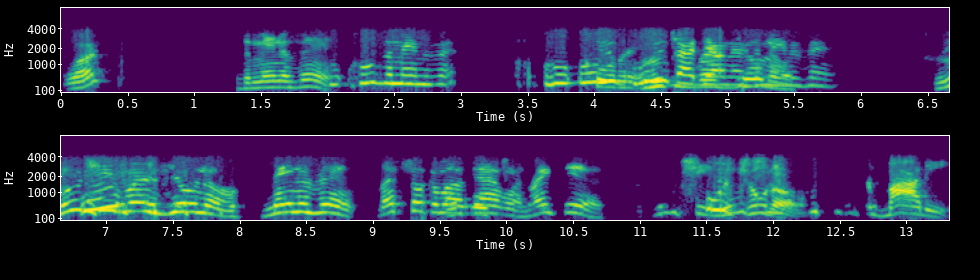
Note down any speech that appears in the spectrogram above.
What? The main event. Who- Who's the main event? Who who, who, who you got down versus as the main event? Lucci versus Juno. Main event. Let's talk about that one right there. Lucci. Who's Lucci Juno? The body.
